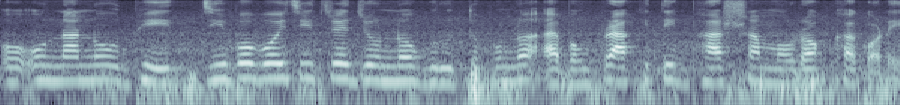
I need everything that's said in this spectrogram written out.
ও অন্যান্য উদ্ভিদ জীববৈচিত্র্যের জন্য গুরুত্বপূর্ণ এবং প্রাকৃতিক ভারসাম্য রক্ষা করে।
